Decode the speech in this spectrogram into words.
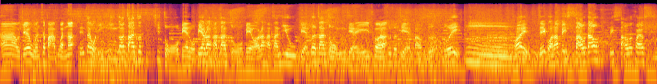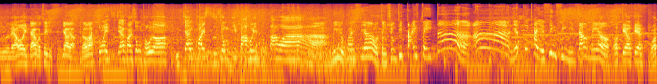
啊。我觉得我们这把稳了。现在我硬硬都要站着去左边，我不要让他站左边，我要让他站右边，不能站中间。没错了他负责捡宝石。对，嗯，喂，结果他被烧到，被烧到快要死了哎。等下我这里死掉了，怎么办？所以这样快送头的哦，你这样快死，兄弟发挥不到啊。没有关系啊，我等兄弟带飞的啊！你要对他有信心，你知道没有？OK OK，我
